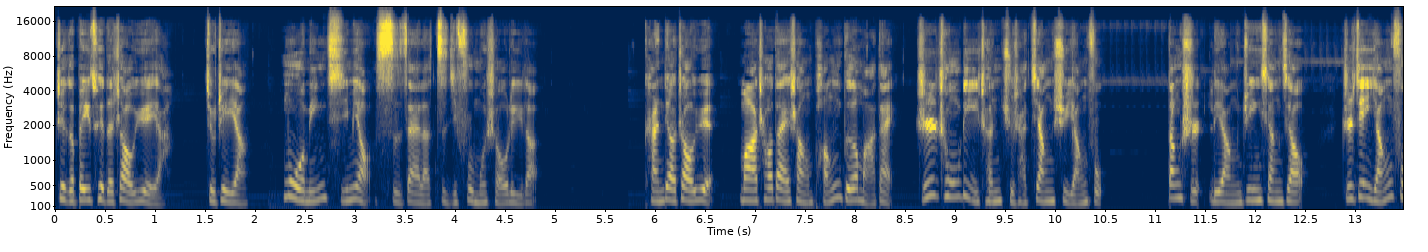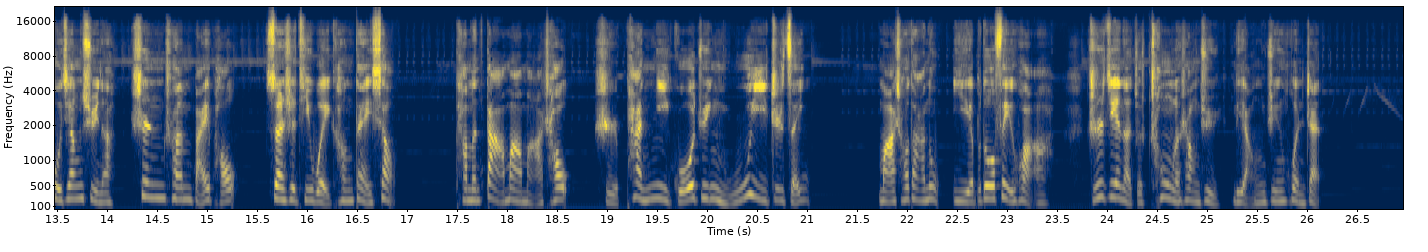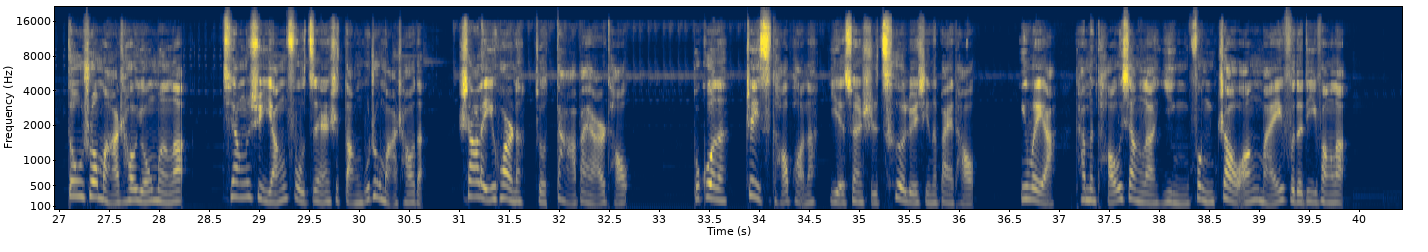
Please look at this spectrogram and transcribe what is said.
这个悲催的赵月呀，就这样莫名其妙死在了自己父母手里了。砍掉赵月，马超带上庞德、马岱，直冲历城去杀江旭、杨父。当时两军相交，只见杨父江旭呢身穿白袍，算是替韦康带孝。他们大骂马超是叛逆国君、无义之贼。马超大怒，也不多废话啊，直接呢就冲了上去，两军混战。都说马超勇猛了，江旭、杨父自然是挡不住马超的，杀了一会儿呢，就大败而逃。不过呢，这次逃跑呢也算是策略性的败逃，因为啊，他们逃向了尹奉、赵昂埋伏的地方了。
